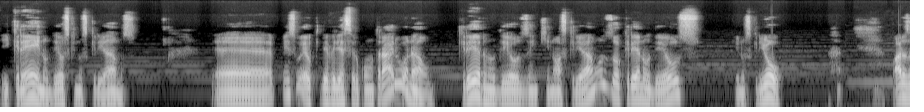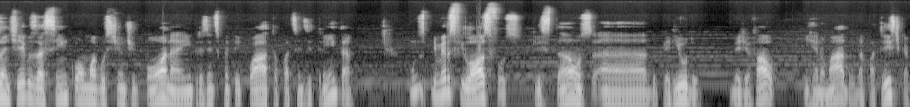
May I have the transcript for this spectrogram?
e creem no Deus que nos criamos. É, penso eu que deveria ser o contrário ou não? Crer no Deus em que nós criamos ou crer no Deus que nos criou? Para os antigos, assim como Agostinho de Hipona, em 354 a 430, um dos primeiros filósofos cristãos uh, do período medieval e renomado, da patrística,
